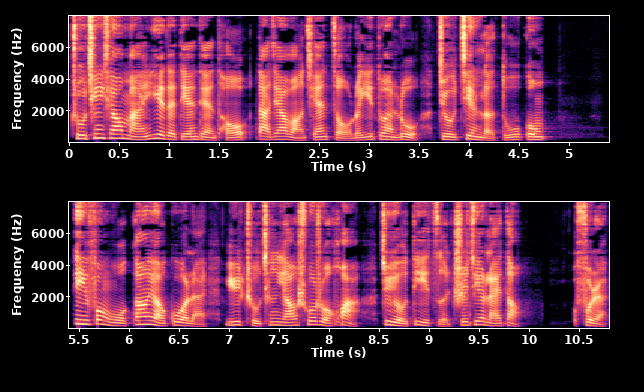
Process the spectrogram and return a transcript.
楚清霄满意的点点头，大家往前走了一段路，就进了独宫。帝凤舞刚要过来与楚清瑶说说话，就有弟子直接来到：“夫人，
